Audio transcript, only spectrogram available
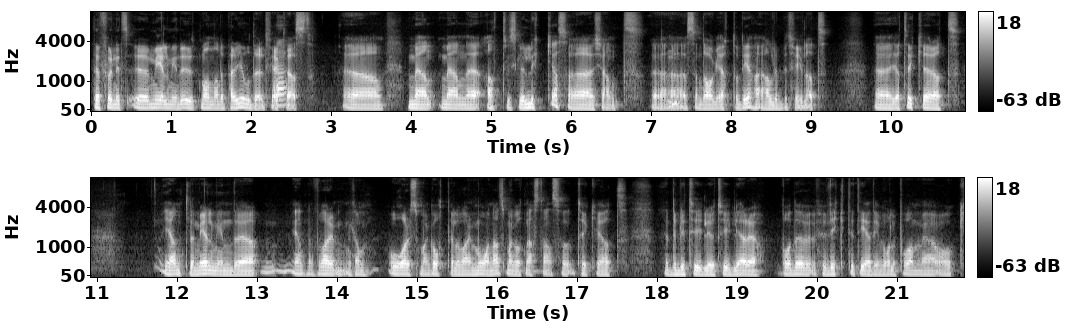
Det har funnits eh, mer eller mindre utmanande perioder tveklöst. Eh, men men eh, att vi skulle lyckas har jag känt uh, sedan dag ett och det har jag aldrig betvivlat. Jag tycker att egentligen mer eller mindre, egentligen för varje liksom, år som har gått eller varje månad som har gått nästan så tycker jag att det blir tydligare och tydligare både hur viktigt det är det vi håller på med och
